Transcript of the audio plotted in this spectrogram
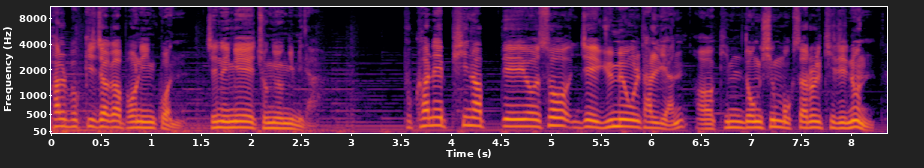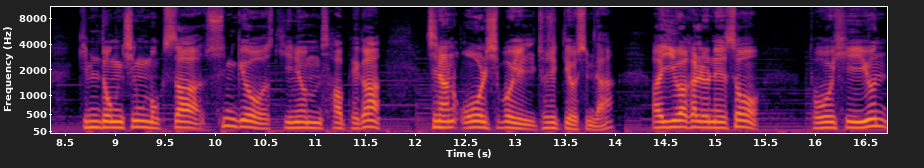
탈북 기자가 본 인권 진행의 종영입니다. 북한에 피납되어서 이제 유명을 달리한 어, 김동식 목사를 기리는 김동식 목사 순교 기념 사업회가 지난 5월 15일 조직되었습니다. 아, 이와 관련해서 도희윤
